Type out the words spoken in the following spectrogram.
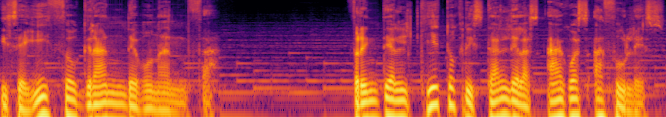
y se hizo grande bonanza. Frente al quieto cristal de las aguas azules,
